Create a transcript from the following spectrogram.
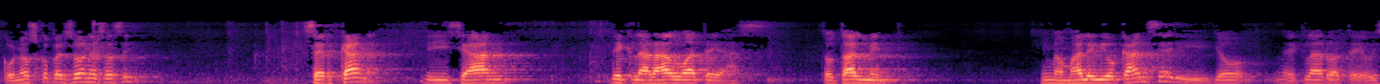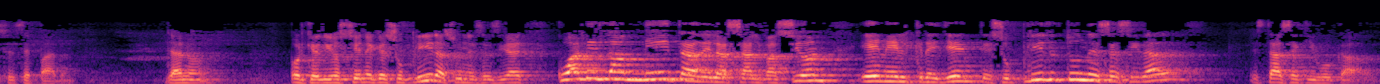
conozco personas así, cercanas, y se han declarado ateas, totalmente. Mi mamá le dio cáncer y yo me declaro ateo y se separan. Ya no, porque Dios tiene que suplir a sus necesidades. ¿Cuál es la meta de la salvación en el creyente? ¿Suplir tus necesidades? Estás equivocado.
